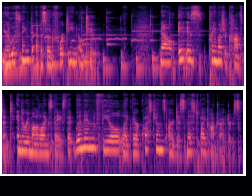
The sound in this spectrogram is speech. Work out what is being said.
You're listening to episode 1402. Now, it is pretty much a constant in the remodeling space that women feel like their questions are dismissed by contractors.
